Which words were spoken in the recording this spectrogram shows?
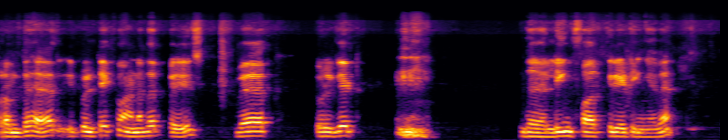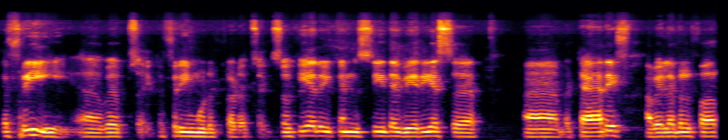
From there, it will take you another page where you will get the link for creating a a free uh, website, a free Moodle Cloud website. So here you can see the various uh, uh, tariff available for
